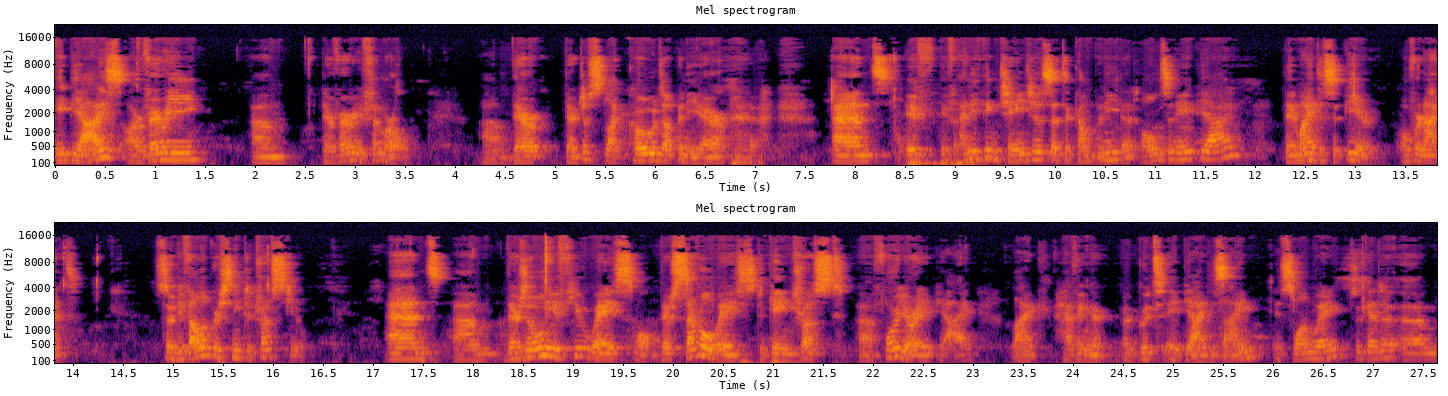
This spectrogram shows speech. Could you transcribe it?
APIs are very um, they're very ephemeral. Um, they're they're just like code up in the air. And if, if anything changes at the company that owns an API, they might disappear overnight. So developers need to trust you. And um, there's only a few ways, well, there's several ways to gain trust uh, for your API, like having a, a, good API design is one way to get a, um,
